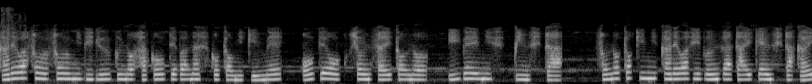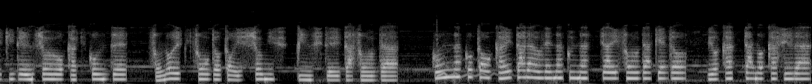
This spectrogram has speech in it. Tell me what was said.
彼は早々にリリュークの箱を手放すことに決め、大手オークションサイトの eBay に出品した。その時に彼は自分が体験した怪奇現象を書き込んで、そのエピソードと一緒に出品していたそうだ。こんなことを書いたら売れなくなっちゃいそうだけど、よかったのかしら？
